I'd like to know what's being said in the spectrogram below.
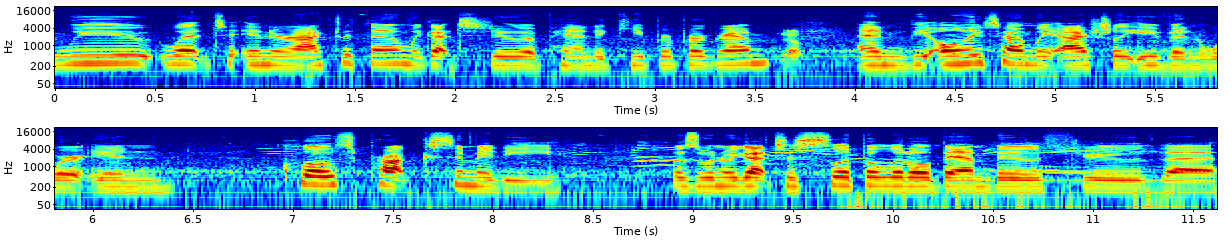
we went to interact with them. We got to do a panda keeper program. Yep. And the only time we actually even were in close proximity was when we got to slip a little bamboo through the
